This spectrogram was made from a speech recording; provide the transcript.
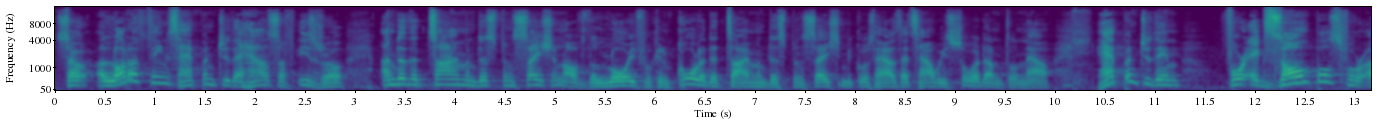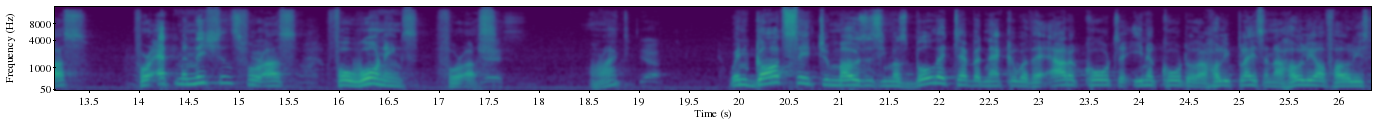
So a lot of things happened to the house of Israel under the time and dispensation of the law, if we can call it a time and dispensation, because how, that's how we saw it until now, happened to them for examples for us, for admonitions for us, for warnings for us. Yes. All right? Yeah. When God said to Moses, he must build a tabernacle with an outer court, an inner court, or a holy place, and a holy of holies,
